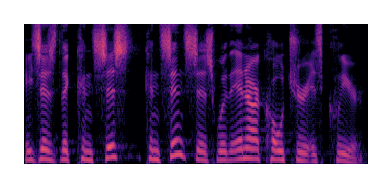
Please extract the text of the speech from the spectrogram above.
He says, The consist- consensus within our culture is clear.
